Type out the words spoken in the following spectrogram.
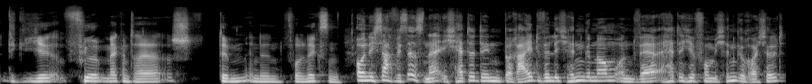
die hier für McIntyre stimmen in den Full Nixon. Und ich sag, wie es ist, ne? Ich hätte den bereitwillig hingenommen und wer hätte hier vor mich hingeröchelt,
